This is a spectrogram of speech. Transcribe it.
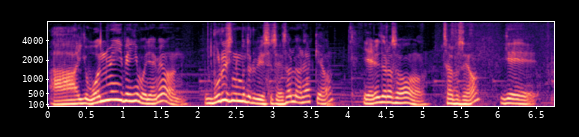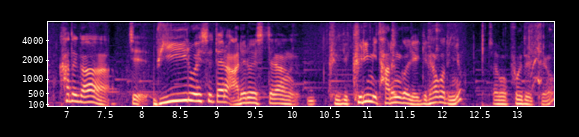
아 이게 원웨이백이 뭐냐면 모르시는 분들을 위해서 제가 설명을 할게요. 예를 들어서 잘 보세요. 이게 카드가 이제 위로 했을 때랑 아래로 했을 때랑 그게 그림이 다른 걸 얘기를 하거든요. 자 한번 보여드릴게요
